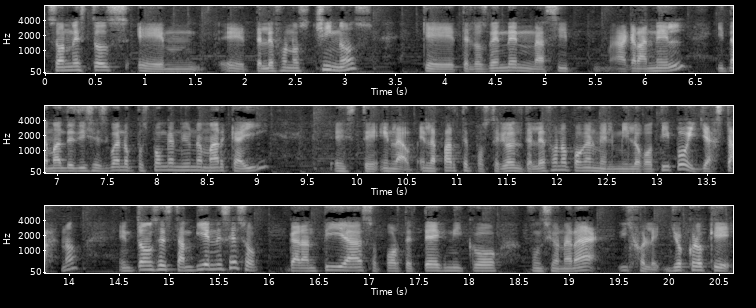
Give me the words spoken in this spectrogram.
son estos em, eh, teléfonos chinos que te los venden así a granel y nada más les dices, bueno, pues pónganme una marca ahí, este, en la, en la parte posterior del teléfono, pónganme mi logotipo y ya está, ¿no? Entonces también es eso, garantía, soporte técnico, funcionará. Híjole, yo creo que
